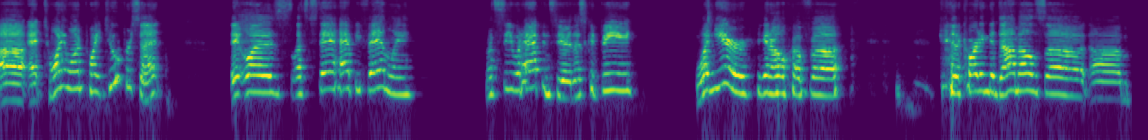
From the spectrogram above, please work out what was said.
Uh, at twenty one point two percent, it was let's stay a happy family. Let's see what happens here. This could be one year, you know, of uh, according to Damel's uh, um,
